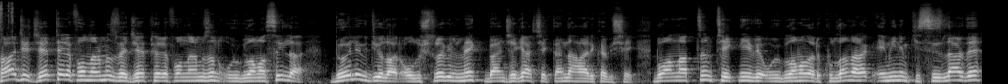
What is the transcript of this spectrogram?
Sadece cep telefonlarımız ve cep telefonlarımızın uygulamasıyla böyle videolar oluşturabilmek bence gerçekten de harika bir şey. Bu anlattığım tekniği ve uygulamaları kullanarak eminim ki sizler de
